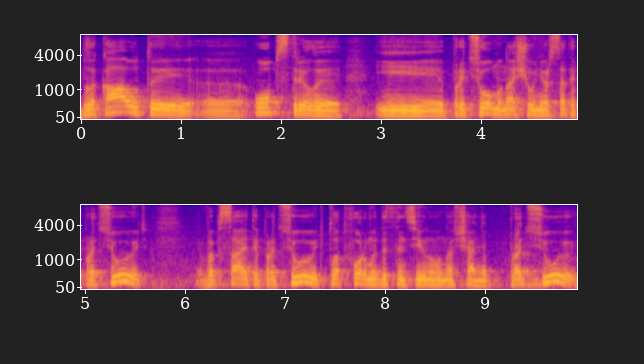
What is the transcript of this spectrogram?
блекаути, е, обстріли, і при цьому наші університети працюють. Вебсайти працюють, платформи дистанційного навчання працюють.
